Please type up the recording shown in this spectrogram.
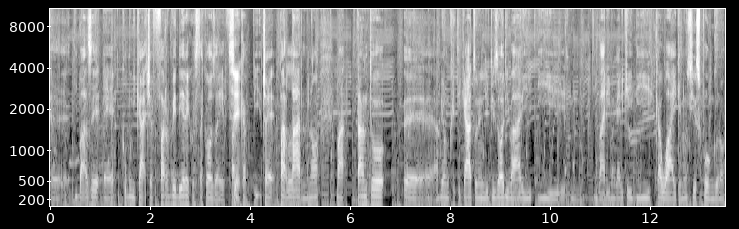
eh, di base è comunicare, cioè far vedere questa cosa e far sì. capire, cioè parlarne, no? Ma tanto eh, abbiamo criticato negli episodi vari i, i, vari magari KD, Kawhi che non si espongono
